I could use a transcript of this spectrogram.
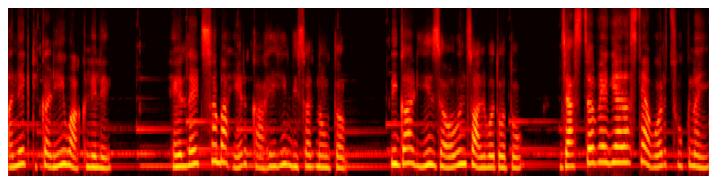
अनेक ठिकाणी वाकलेले. हेडलाईट्सच्या बाहेर काहीही दिसत नव्हतं. मी गाडी जवळून चालवत होतो. जास्त वेग या रस्त्यावर चूक नाही.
